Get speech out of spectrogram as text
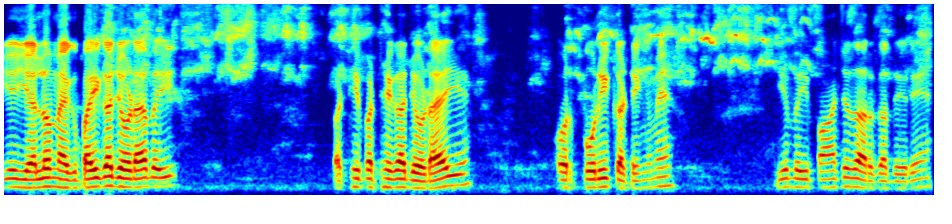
ये येलो मैगपाई का जोड़ा है भाई। पट्टी पट्टे का जोड़ा है ये। और पूरी कटिंग में। ये भाई पाँच हज़ार का दे रहे हैं।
